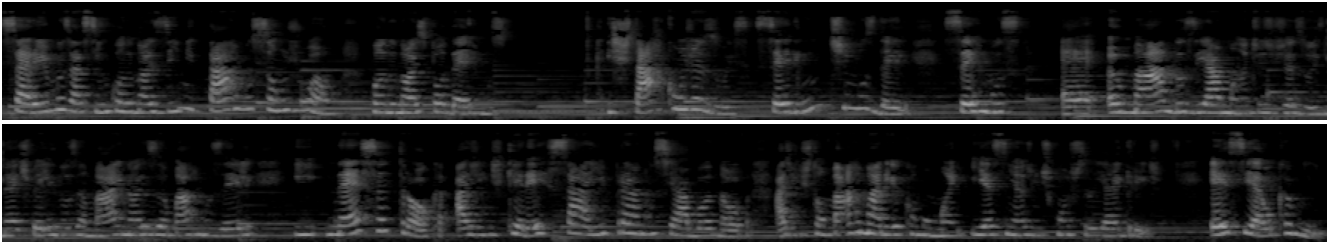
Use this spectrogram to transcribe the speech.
seremos assim quando nós imitarmos São João, quando nós pudermos estar com Jesus, ser íntimos dele, sermos é, amados e amantes de Jesus, né? Tipo, ele nos amar e nós amarmos ele. E nessa troca, a gente querer sair para anunciar a boa nova, a gente tomar Maria como mãe e assim a gente construir a igreja. Esse é o caminho.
